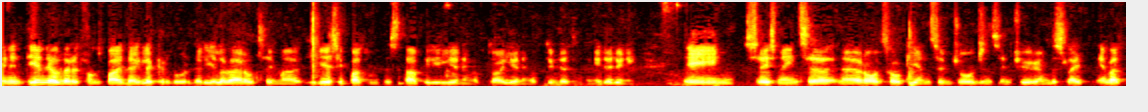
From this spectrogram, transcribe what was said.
en intedeel dat dit vir ons baie duideliker word dat die hele wêreld sê maar hierdie is die pad om te stap. Hierdie lening of daai lening of doen dit of nie dit doen nie. En ses mense in 'n raadsaal hier in St George and Centurion besluit nee wat?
